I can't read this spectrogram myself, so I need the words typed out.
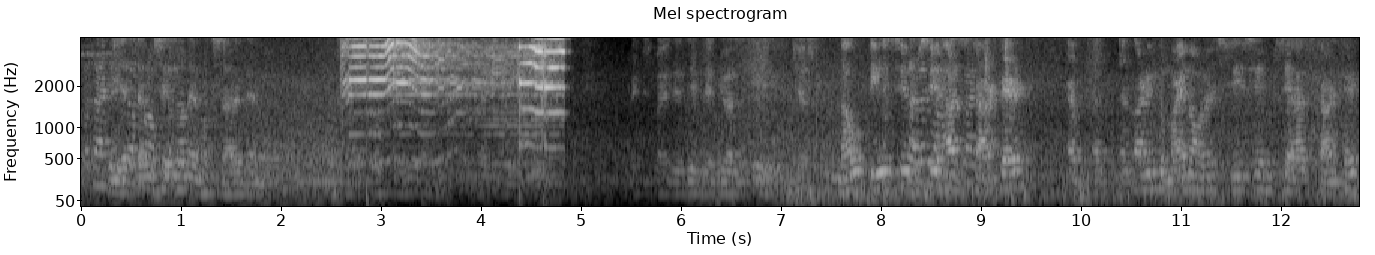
సో దట్ ఇస్ ద ఎస్ఎంసీలో నేను ఒకసారి నేను ఎక్స్పైరీ రెన్యువల్కి చేసుకున్నాను Now TCMC has started, ac- ac- according to my knowledge, TCMC has started.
